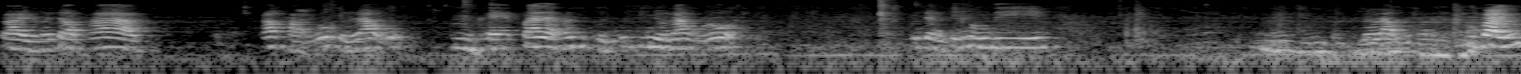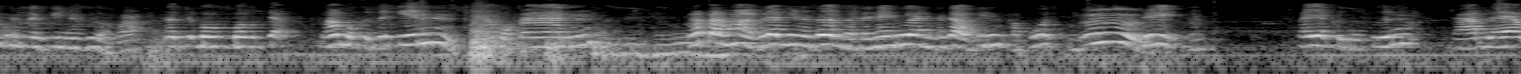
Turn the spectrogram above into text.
ไก่เขาจะเอาผ้าขาวลูกหรือเหล้าอืมแขกไปแล้วเขาจะถึงกินอยู่เหล้าโลดมันจังกินของดีแล้วเหล้าเขา กู ไปกูคงได้กินนะเผื่อว่าเราจะบอกบอกจะห้ามบอกขึ้นไปกินห้ามบอกหานแล้วไปหอยไม่ได้พี่นะเซิร์นแต่ในเพื่อนเขาจะเอากินขับพูดอืมที่ถ้าอยากขึ้นก็ขึ้นถามแล้ว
